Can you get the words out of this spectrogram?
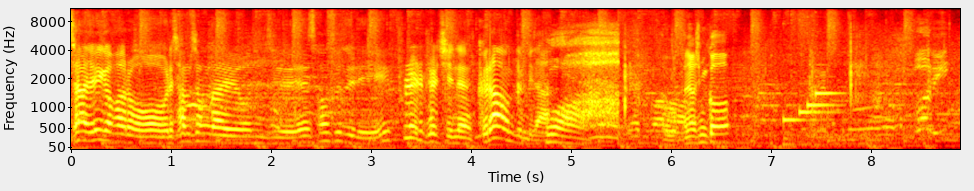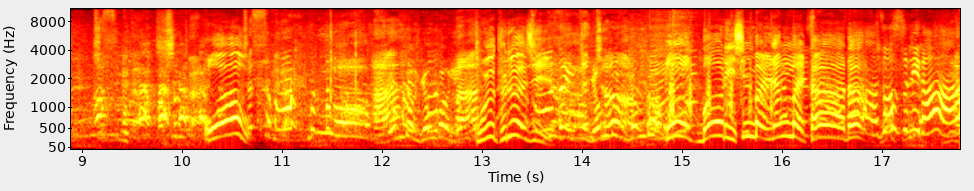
자, 여기가 바로 우리 삼성 라이온즈의 선수들이 플레이를 펼치는 그라운드입니다. 와. 어, 안녕하십니까? wow! 영광, 영광. 보여드려야지. 영광, 영광. 옷, 머리, 신발, 양말 다, 다. 아, 좋습니다.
